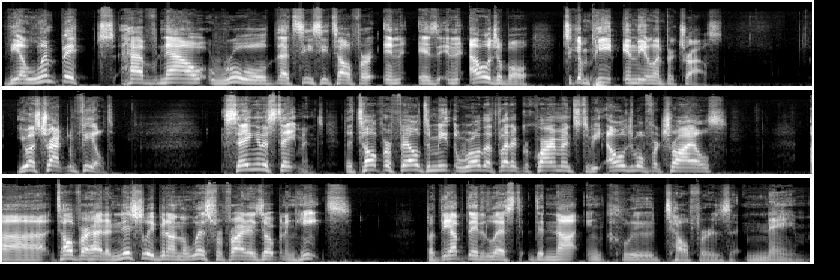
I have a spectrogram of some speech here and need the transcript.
The Olympics have now ruled that CeCé Telfer in, is ineligible to compete in the Olympic trials. U.S. track and field saying in a statement that Telfer failed to meet the world athletic requirements to be eligible for trials. Uh, Telfer had initially been on the list for Friday's opening heats, but the updated list did not include Telfer's name.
